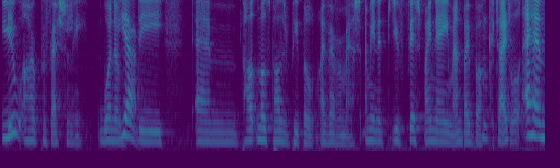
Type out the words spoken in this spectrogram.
You are professionally one of Yeah. the um, po- most positive people I've ever met. I mean, it, you fit by name and by book title. Um,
